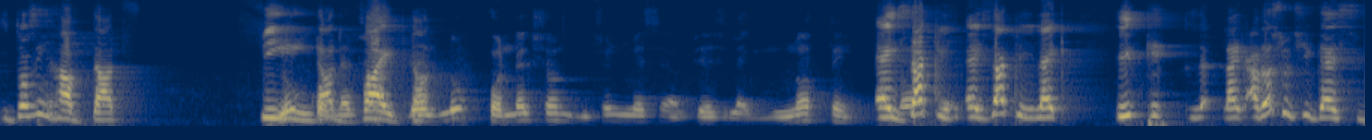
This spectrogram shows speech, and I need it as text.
he doesn't have that feeling, no that vibe, There's that no connection between Messi and PSG, like nothing. Exactly, Nothing. exactly. Like it, it, like I just want you guys to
